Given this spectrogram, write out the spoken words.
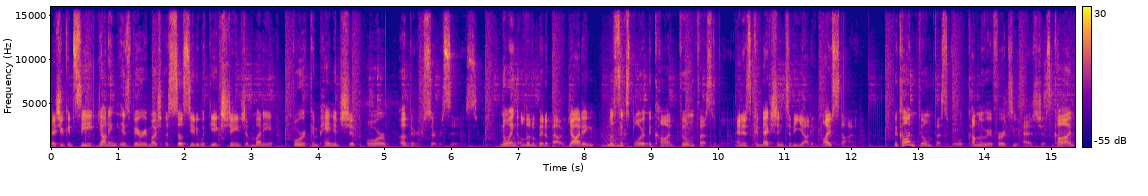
As you can see, yachting is very much associated with the exchange of money for companionship or other services. Knowing a little bit about yachting, let's explore the Cannes Film Festival and its connection to the yachting lifestyle. The Cannes Film Festival, commonly referred to as just Cannes,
